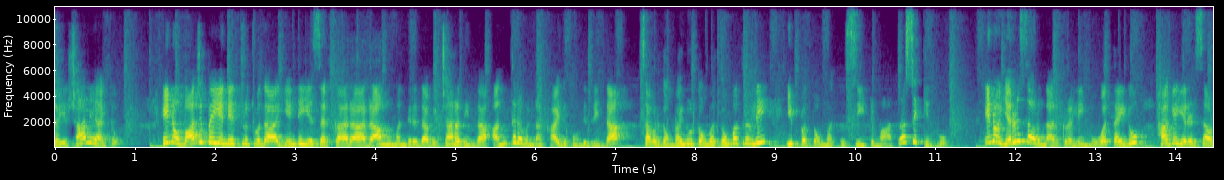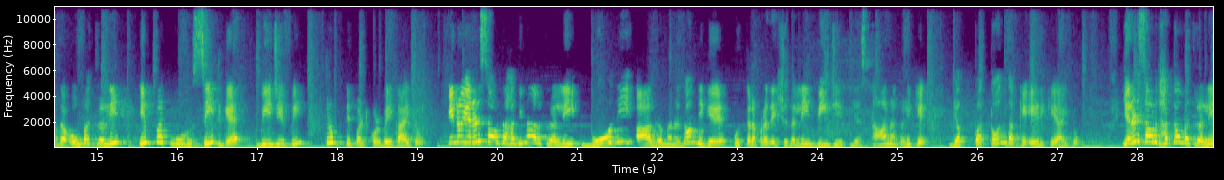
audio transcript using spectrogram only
ಜಯಶಾಲಿಯಾಯಿತು. ಇನ್ನು ವಾಜಪೇಯಿ ನೇತೃತ್ವದ ಎನ್ಡಿಎ ಸರ್ಕಾರ ರಾಮ ಮಂದಿರದ ವಿಚಾರದಿಂದ ಅಂತರವನ್ನ ಕಾಯ್ದುಕೊಂಡಿದ್ದರಿಂದ ಸಾವಿರದ ಒಂಬೈನೂರ ತೊಂಬತ್ತೊಂಬತ್ತರಲ್ಲಿ ಇಪ್ಪತ್ತೊಂಬತ್ತು ಸೀಟ್ ಮಾತ್ರ ಸಿಕ್ಕಿದ್ವು. ಇನ್ನು ಎರಡು ಸಾವಿರದ ನಾಲ್ಕರಲ್ಲಿ ಮೂವತ್ತೈದು, ಹಾಗೆ ಎರಡು ಸಾವಿರದ ಒಂಬತ್ತರಲ್ಲಿ ಇಪ್ಪತ್ತ್ಮೂರು ಸೀಟ್ಗೆ ಬಿಜೆಪಿ ತೃಪ್ತಿ ಪಡ್ಕೊಳ್ಬೇಕಾಯಿತು. ಇನ್ನು ಎರಡ್ ಸಾವಿರದ ಹದಿನಾಲ್ಕರಲ್ಲಿ ಮೋದಿ ಆಗಮನದೊಂದಿಗೆ ಉತ್ತರ ಪ್ರದೇಶದಲ್ಲಿ ಬಿಜೆಪಿಯ ಸ್ಥಾನಗಳಿಗೆ ಎಪ್ಪತ್ತೊಂದಕ್ಕೆ ಏರಿಕೆಯಾಯಿತು. ಎರಡ್ ಸಾವಿರದ ಹತ್ತೊಂಬತ್ತರಲ್ಲಿ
